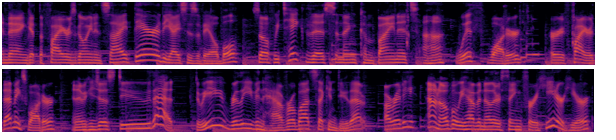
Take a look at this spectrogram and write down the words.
and then get the fires going inside. There, the ice is available. So if we take this and then combine it, uh-huh, with water, or fire, that makes water, and then we can just do that. Do we really even have robots that can do that already? I don't know, but we have another thing for a heater here.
